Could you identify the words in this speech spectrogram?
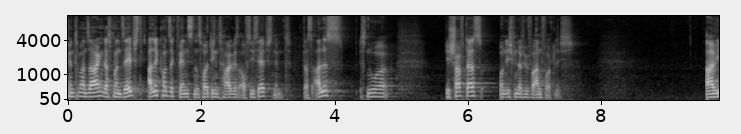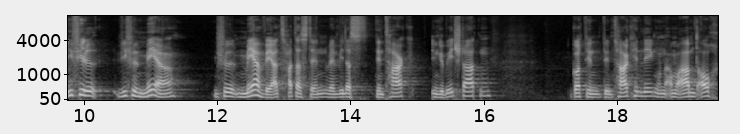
könnte man sagen, dass man selbst alle Konsequenzen des heutigen Tages auf sich selbst nimmt. Das alles ist nur, ich schaffe das und ich bin dafür verantwortlich. Aber wie viel, wie viel mehr, wie viel Mehrwert hat das denn, wenn wir das, den Tag im Gebet starten, Gott den, den Tag hinlegen und am Abend auch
